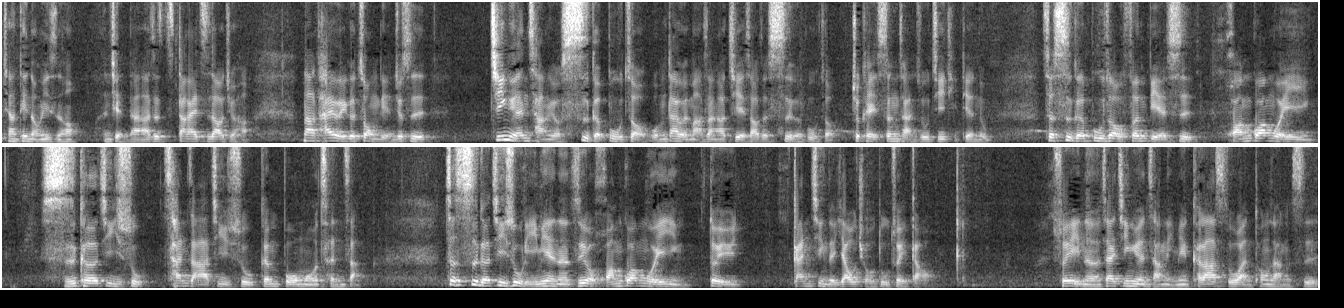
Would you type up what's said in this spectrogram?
这样听懂意思哦？很简单啊，这大概知道就好。那还有一个重点就是。晶圆厂有四个步骤，我们待会马上要介绍这四个步骤，就可以生产出机体电路。这四个步骤分别是黄光微影、蚀刻技术、掺杂技术跟薄膜成长。这四个技术里面呢，只有黄光微影对于干净的要求度最高。所以呢，在晶圆厂里面，Class One 通常是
